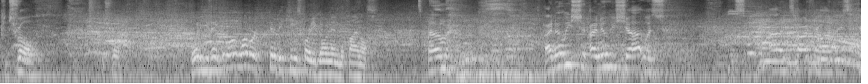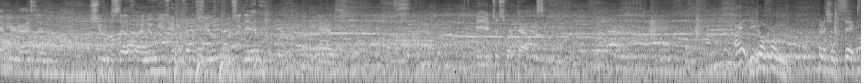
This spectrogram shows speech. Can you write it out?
control, control. What do you think? What, what were going to be keys for you going into the finals? Um, I know he sh- I knew his shot was. It's, uh, it's hard for a lot of these heavier guys to shoot and stuff, and I knew he was going to come and shoot, which he did, and it just worked out. So. All right, you go from finishing sixth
